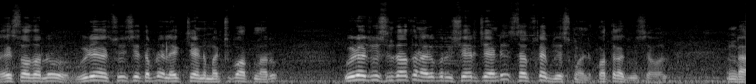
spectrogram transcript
రైతు సోదరులు వీడియో చూసేటప్పుడే లైక్ చేయండి మర్చిపోతున్నారు. వీడియో చూసిన తర్వాత నలుగురికి షేర్ చేయండి సబ్స్క్రైబ్ చేసుకోండి కొత్తగా చూసేవాళ్ళు. ఇంకా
